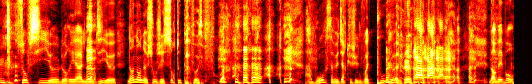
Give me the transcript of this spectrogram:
sauf si euh, le réal nous dit non, non, ne changez surtout pas votre voix. ah bon, ça veut dire que j'ai une voix de poule Non, mais bon,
